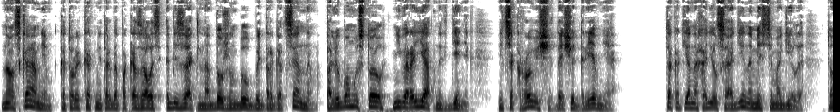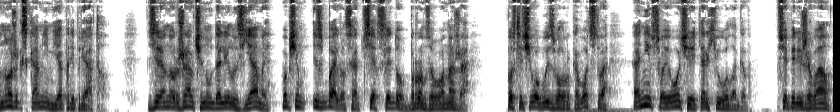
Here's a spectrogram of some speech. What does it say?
но с камнем, который, как мне тогда показалось, обязательно должен был быть драгоценным, по-любому стоил невероятных денег, ведь сокровище, да еще древнее. Так как я находился один на месте могилы, то ножик с камнем я припрятал. Зеленую ржавчину удалил из ямы, в общем, избавился от всех следов бронзового ножа, после чего вызвал руководство, они, в свою очередь, археологов. Все переживал,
